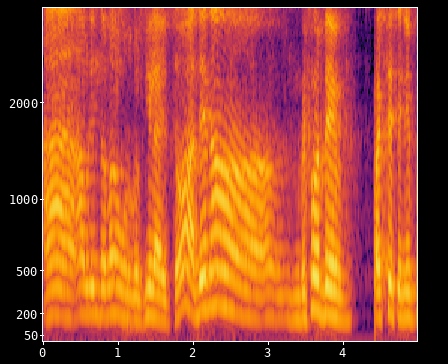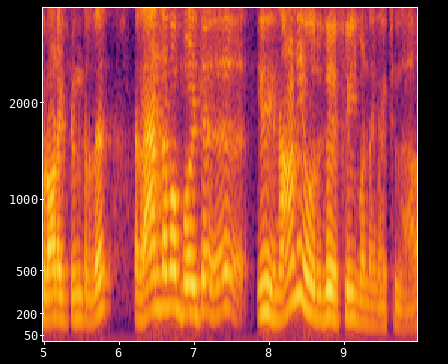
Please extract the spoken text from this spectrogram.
அப்படின்ற மாதிரி உங்களுக்கு ஒரு ஃபீல் ஆயிடுச்சோ? அதே தான் பிஃபோர் தே பர்ச்சேஸ் எனி ப்ராடக்ட்ன்றது ரேண்டமாக போயிட்டு இது நானே ஒரு இது ஃபீல் பண்ணேங்க ஆக்சுவலாக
